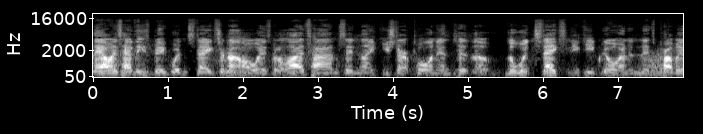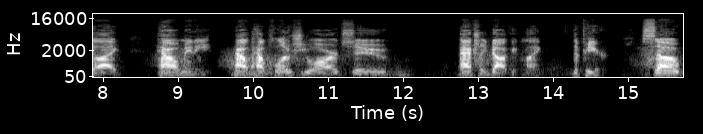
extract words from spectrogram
they always have these big wooden stakes, or not always, but a lot of times. And like you start pulling into the the wooden stakes, and you keep going, and it's probably like how many how how close you are to actually docking, like the pier. So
